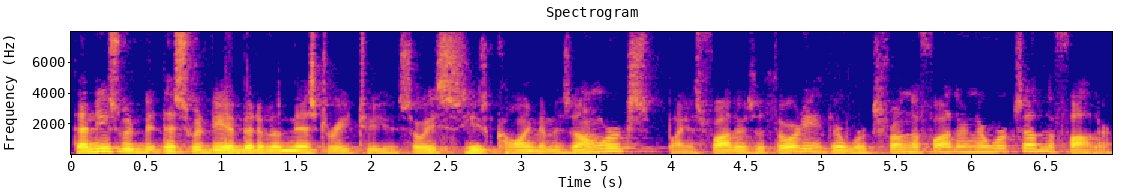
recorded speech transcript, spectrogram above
then these would be, this would be a bit of a mystery to you. So he's, he's calling them His own works by His Father's authority. They're works from the Father and they're works of the Father.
